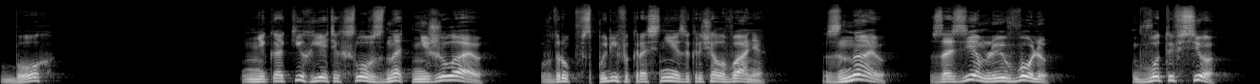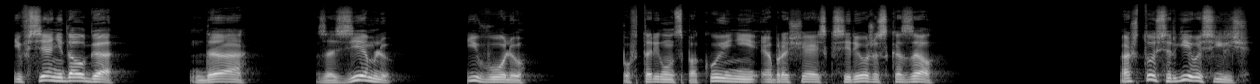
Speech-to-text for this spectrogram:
Бог? Никаких я этих слов знать не желаю, вдруг вспылив и краснея, закричал Ваня. Знаю, за землю и волю. Вот и все, и вся недолга. Да, за землю и волю. Повторил он спокойнее и, обращаясь к Сереже, сказал. «А что, Сергей Васильевич,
